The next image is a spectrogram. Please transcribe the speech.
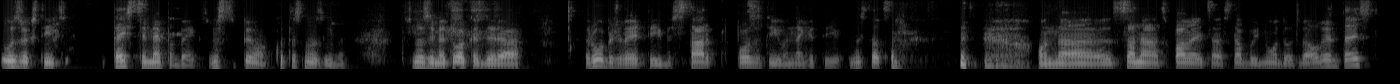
uzrakstīts tests ir nepabeigts. Mums, pilnā, ko tas nozīmē? Tas nozīmē to, ka ir uh, robežvērtības starp pozitīvu un negatīvu. Un tāds un uh, sanāca, paveicās, dabūju nodot vēl vienu testu.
